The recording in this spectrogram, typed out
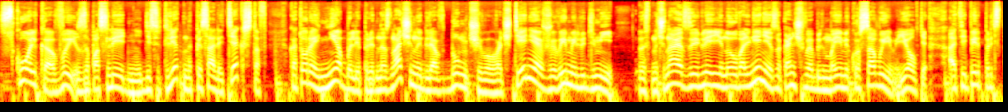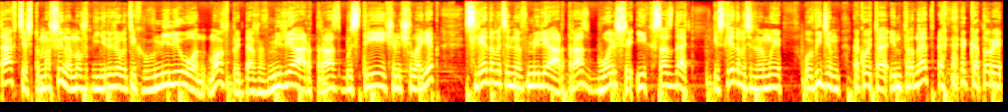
сколько вы за последние 10 лет написали текстов, которые не были предназначены для вдумчивого чтения живыми людьми, то есть начиная от заявления на увольнение, заканчивая, блин, моими курсовыми, елки. А теперь представьте, что машина может генерировать их в миллион, может быть, даже в миллиард раз быстрее, чем человек, следовательно, в миллиард раз больше их создать. И, следовательно, мы увидим какой-то интернет, который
